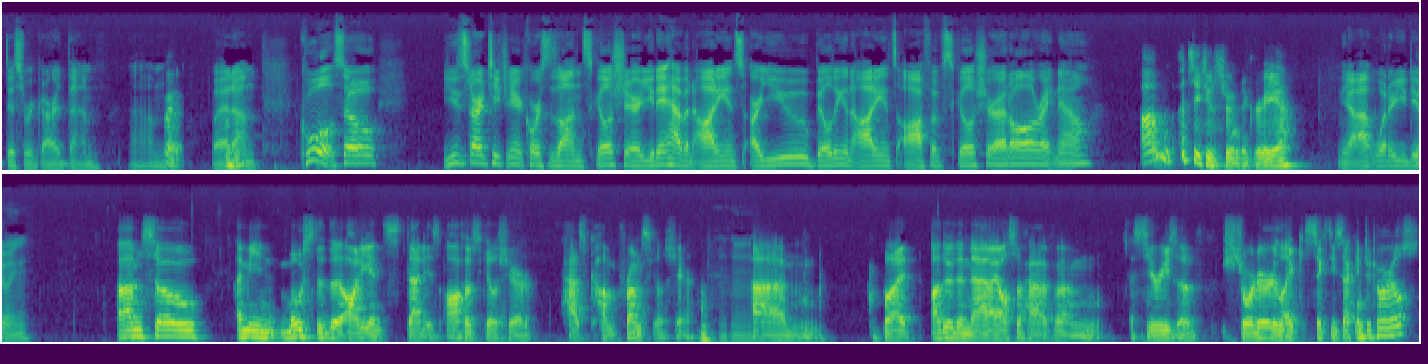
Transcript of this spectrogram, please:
disregard them. Um, Right. But um, cool. So you started teaching your courses on Skillshare. You didn't have an audience. Are you building an audience off of Skillshare at all right now? Um, I'd say to a certain degree, yeah. Yeah. What are you doing? Um, so I mean, most of the audience that is off of Skillshare has come from Skillshare. Mhm. Um, but other than that, I also have um, a series of shorter, like 60 second tutorials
